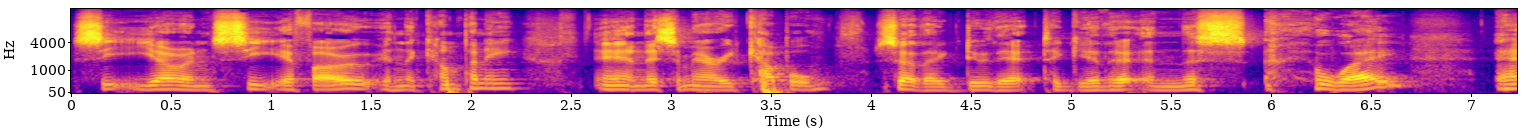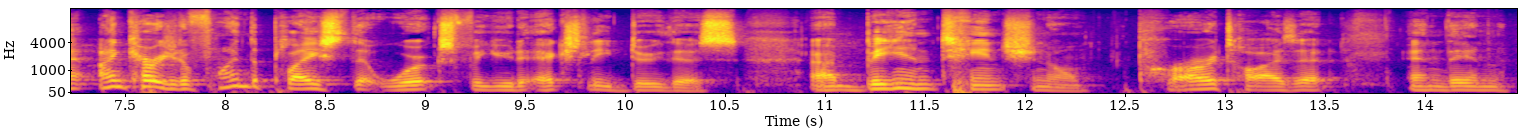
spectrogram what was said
CEO and CFO in the company, and it's a married couple. So they do that together in this way. And I encourage you to find the place that works for you to actually do this. Uh, be intentional, prioritize it, and then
